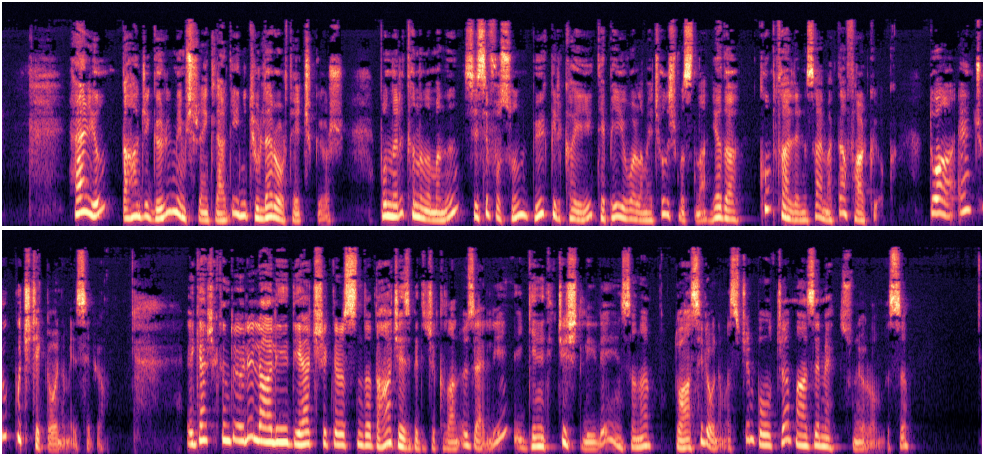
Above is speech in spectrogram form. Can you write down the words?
Her yıl daha önce görülmemiş renklerde yeni türler ortaya çıkıyor. Bunları tanımlamanın Sisyphos'un büyük bir kayayı tepeye yuvarlamaya çalışmasından ya da kum tanelerini saymaktan farkı yok. Doğa en çok bu çiçekle oynamayı seviyor. E gerçekten de öyle laleyi diğer çiçekler arasında daha cezbedici kılan özelliği e, genetik çeşitliliğiyle insana doğasıyla oynaması için bolca malzeme sunuyor olması.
